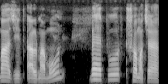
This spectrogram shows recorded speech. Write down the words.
মাজিদ আল মামুন, মেহেরপুর সমাচার।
